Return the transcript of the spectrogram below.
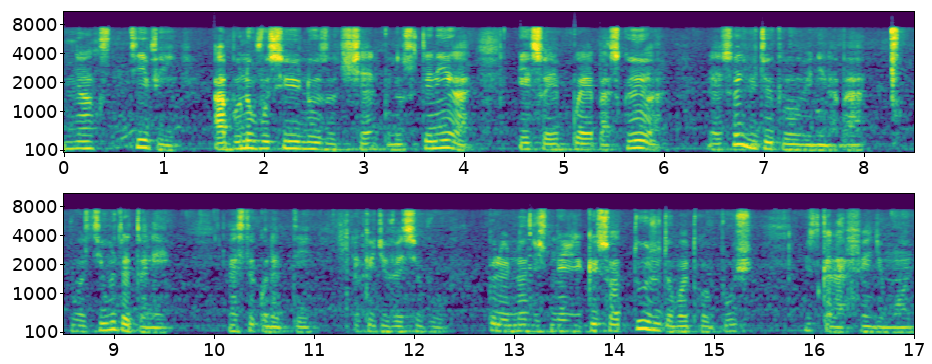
Youngs TV. Abonnez-vous sur nos autres chaînes pour nous soutenir et soyez prêts parce que les seules vidéos qui vont venir là-bas, vous aussi vous étonnez. Restez connectés et que Dieu veille sur vous. Que le nom du Seigneur soit toujours dans votre bouche jusqu'à la fin du monde.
